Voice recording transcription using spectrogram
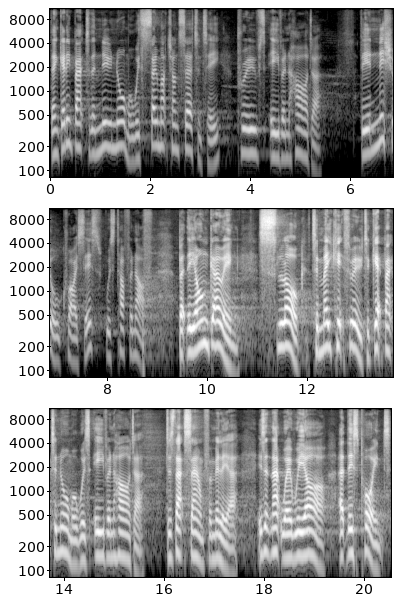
then getting back to the new normal with so much uncertainty proves even harder. The initial crisis was tough enough, but the ongoing slog to make it through, to get back to normal, was even harder. Does that sound familiar? Isn't that where we are at this point?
